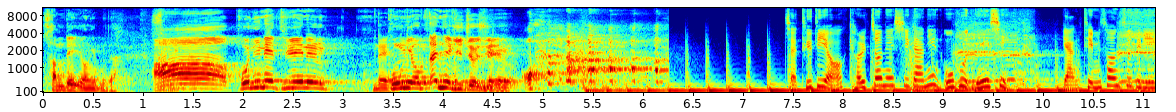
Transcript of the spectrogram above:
3대 0입니다. 아, 본인의 뒤에는 네. 공이 없다는 얘기죠, 지금. 어, 자, 드디어 결전의 시간인 오후 4시. 양팀 선수들이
